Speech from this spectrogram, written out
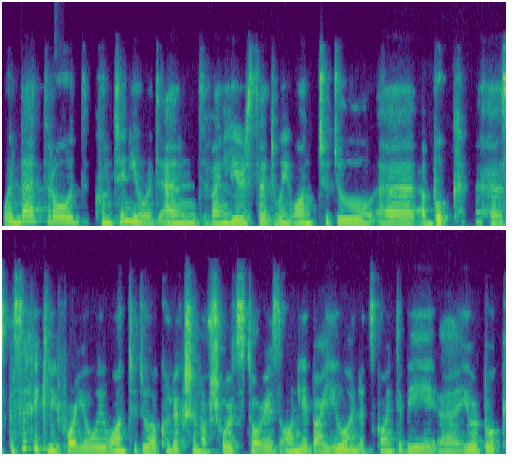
when that road continued and Van Leer said, we want to do uh, a book uh, specifically for you. We want to do a collection of short stories only by you, and it's going to be uh, your book.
